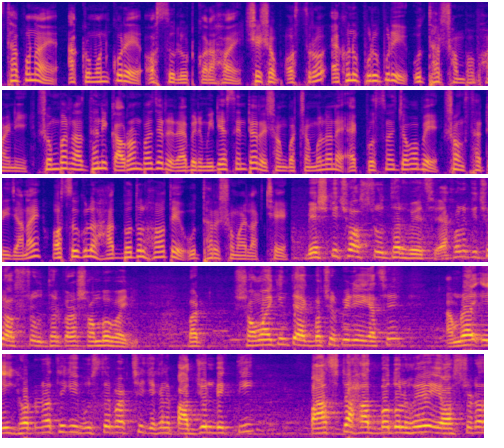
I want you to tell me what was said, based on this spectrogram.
স্থাপনায় আক্রমণ করে অস্ত্র লুট করা হয়। সেসব অস্ত্র এখনও পুরোপুরি উদ্ধার সম্ভব হয়নি। সোমবার রাজধানী কাউরান বাজারে র্যাবের মিডিয়া সেন্টারে সংবাদ সম্মেলনে এক প্রশ্নের জবাবে সংস্থাটি জানায়, অস্ত্রগুলো হাতবদল হওয়াতে উদ্ধারের সময় লাগছে। বেশ কিছু অস্ত্র উদ্ধার হয়েছে। এখনও কিছু অস্ত্র উদ্ধার করা সম্ভব হয়নি। বাট সময় কিন্তু এক বছর পেরিয়ে গেছে। আমরা এই ঘটনা থেকেই বুঝতে পারছি যেখানে পাঁচজন ব্যক্তি পাঁচটা হাত বদল হয়ে এই অস্ত্রটা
